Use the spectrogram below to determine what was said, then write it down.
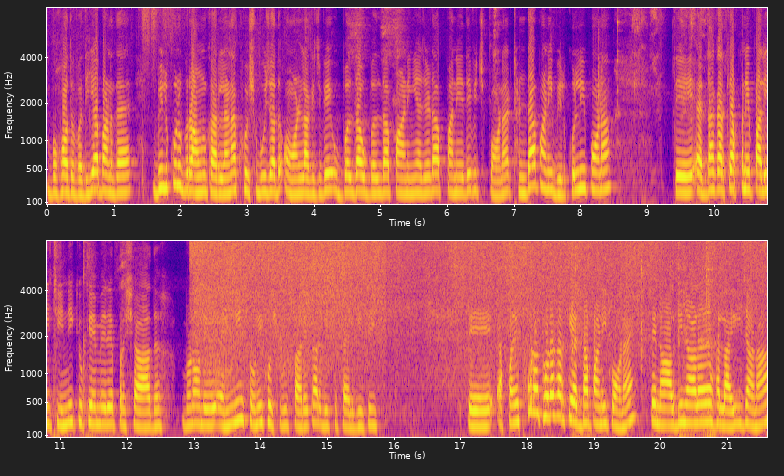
ਬਹੁਤ ਵਧੀਆ ਬਣਦਾ ਹੈ। ਬਿਲਕੁਲ ਬਰਾਊਨ ਕਰ ਲੈਣਾ, ਖੁਸ਼ਬੂ ਜਦ ਆਉਣ ਲੱਗ ਜਵੇ, ਉਬਲਦਾ ਉਬਲਦਾ ਪਾਣੀ ਆ ਜਿਹੜਾ ਆਪਾਂ ਨੇ ਇਹਦੇ ਵਿੱਚ ਪਾਉਣਾ ਠੰਡਾ ਪਾਣੀ ਬਿਲਕੁਲ ਨਹੀਂ ਪਾਉਣਾ। ਤੇ ਐਦਾਂ ਕਰਕੇ ਆਪਣੇ ਪਾਲੀ ਚੀਨੀ, ਕਿਉਂਕਿ ਮੇਰੇ ਪ੍ਰਸ਼ਾਦ ਬਣਾਉਂਦੇ ਹੋਏ ਇੰਨੀ ਸੋਹਣੀ ਖੁਸ਼ਬੂ ਸਾਰੇ ਘਰ ਵਿੱਚ ਫੈਲ ਗਈ ਸੀ। ਤੇ ਆਪਾਂ ਨੇ ਥੋੜਾ ਥੋੜਾ ਕਰਕੇ ਐਦਾਂ ਪਾਣੀ ਪਾਉਣਾ ਹੈ ਤੇ ਨਾਲ ਦੀ ਨਾਲ ਹਲਾਈ ਜਾਣਾ,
